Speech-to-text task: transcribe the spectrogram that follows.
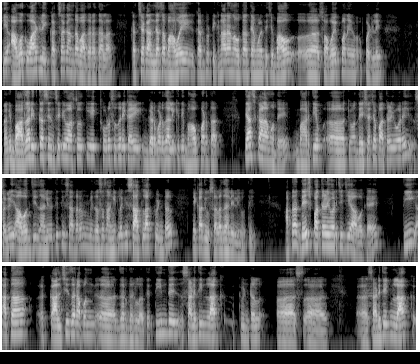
की आवक वाढली कच्चा कांदा बाजारात आला. कच्च्या कांद्याचा भावही कारण तो टिकणारा नव्हता त्यामुळे त्याचे भाव स्वाभाविकपणे पडले. आणि बाजार इतका सेन्सिटिव्ह असतो की एक थोडंसं जरी काही गडबड झाली की ते भाव पडतात. त्याच काळामध्ये भारतीय किंवा देशाच्या पातळीवरही सगळी आवक जी झाली होती ती साधारण मी जसं सांगितलं की सात लाख क्विंटल एका दिवसाला झालेली होती. आता देश पातळीवरची जी आवक आहे ती आता कालची जर आपण जर धरलं तर तीन ते साडेतीन लाख क्विंटल स- साडेतीन लाख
